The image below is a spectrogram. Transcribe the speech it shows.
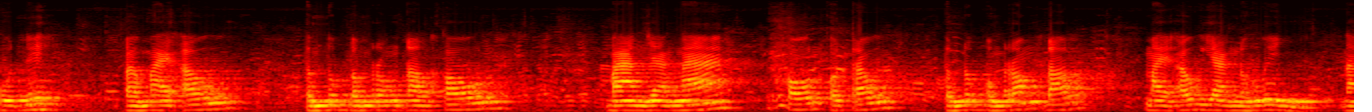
4នេះបើម៉ែឪទំនុកបំរុងដល់កូន បានយ៉ាងណាកូនក៏ត្រូវទំនុកបំរុងដល់ម៉ែឪយ៉ាងនោះវិញណា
